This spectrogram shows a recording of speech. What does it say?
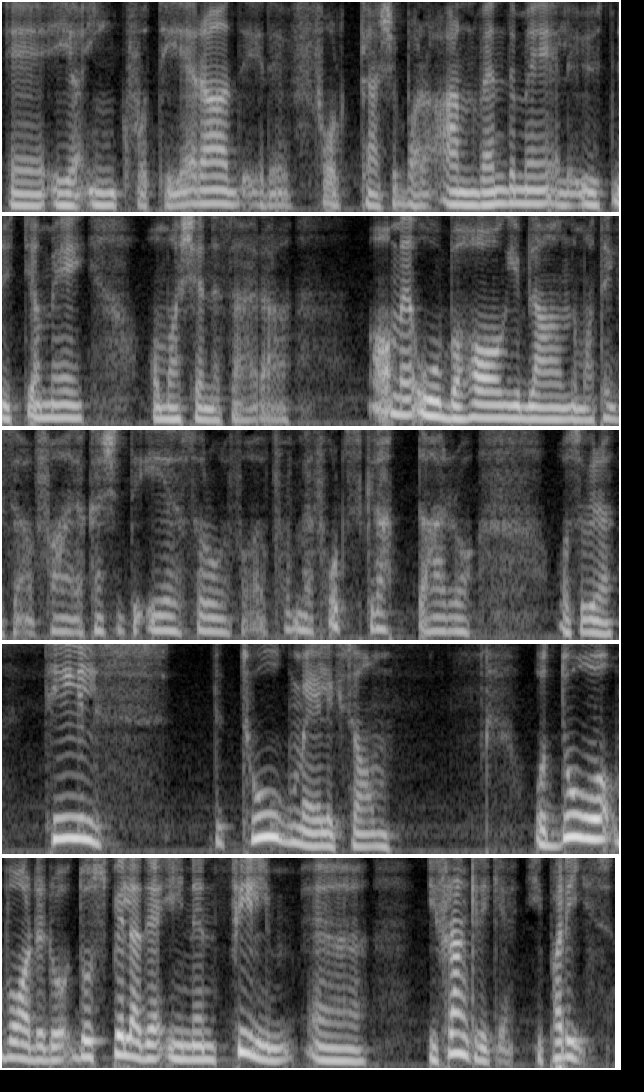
Eh, är jag inkvoterad? Är det folk kanske bara använder mig eller utnyttjar mig? Om man känner så här, eh, ja, men obehag ibland och man tänker så här, fan jag kanske inte är så rolig, men folk skrattar och, och så vidare. Tills det tog mig liksom... Och då var det då, då spelade jag in en film eh, i Frankrike, i Paris.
